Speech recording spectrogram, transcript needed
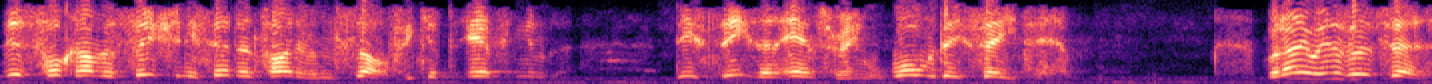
this whole conversation he said inside of himself. He kept asking these things and answering. What would they say to him? But anyway, this is what it says.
